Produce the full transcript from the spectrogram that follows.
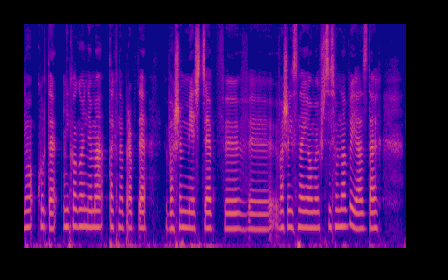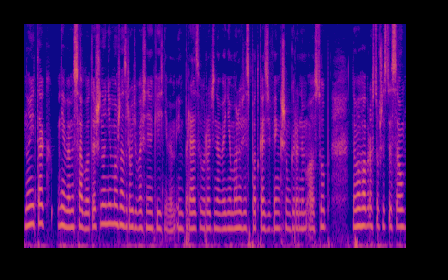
no kurde, nikogo nie ma tak naprawdę w waszym mieście, w, w waszych znajomych, wszyscy są na wyjazdach. No i tak, nie wiem, słabo też, no nie można zrobić właśnie jakiejś, nie wiem, imprezy urodzinowej, nie można się spotkać z większym gronem osób, no bo po prostu wszyscy są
